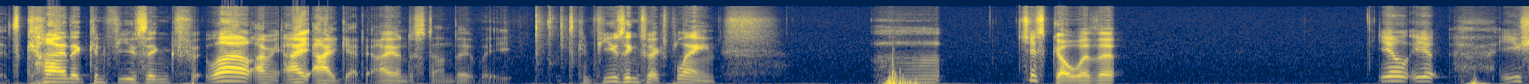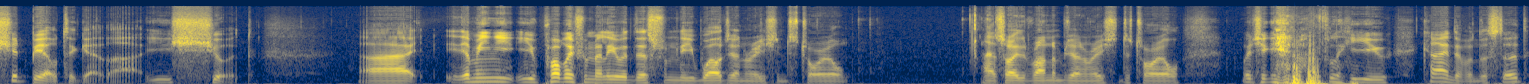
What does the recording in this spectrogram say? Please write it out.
it's kind of confusing. well, I mean, I, I get it. I understand it. But it's confusing to explain. Mm, just go with it. You'll, you you should be able to get that. You should. Uh, I mean, you, you're probably familiar with this from the well generation tutorial. Uh, sorry, the random generation tutorial, which again, hopefully you kind of understood.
